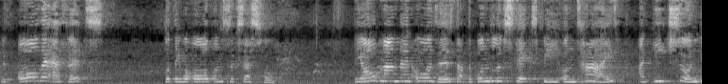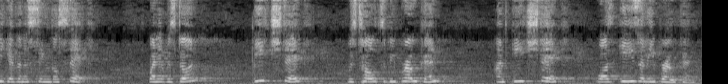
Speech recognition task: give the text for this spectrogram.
with all their efforts, but they were all unsuccessful. The old man then orders that the bundle of sticks be untied and each son be given a single stick. When it was done, each stick was told to be broken and each stick was easily broken.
